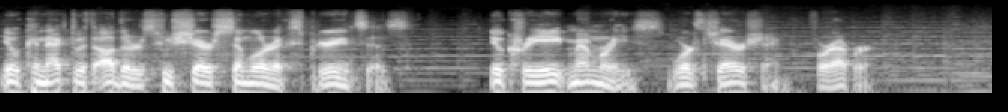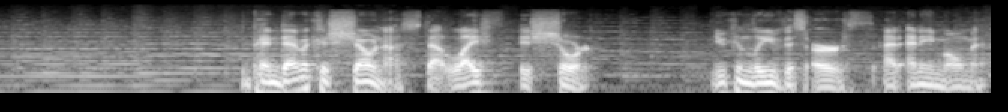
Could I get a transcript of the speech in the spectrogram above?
You'll connect with others who share similar experiences. You'll create memories worth cherishing forever. The pandemic has shown us that life is short. You can leave this earth at any moment.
